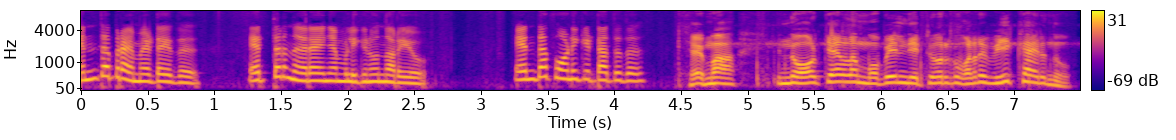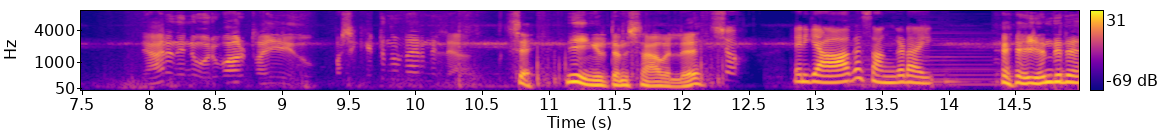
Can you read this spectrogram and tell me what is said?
എന്താ പ്രേമേട്ട ഇത്? എത്ര നേരമായി ഞാൻ വിളിക്കണമെന്നറിയോ എന്താ ഫോണിൽ കിട്ടാത്തത്? ഹേമ ഇന്ന് ഓൾ കേരള മൊബൈൽ നെറ്റ്വർക്ക് വളരെ വീക്ക് ആയിരുന്നു ഞാൻ നിന്നെ ഒരുപാട് ട്രൈ ചെയ്തു പക്ഷെ കിട്ടുന്നുണ്ടായിരുന്നില്ല. ശേ നീ ഇങ്ങനെ ടെൻഷൻ ആവല്ലേ? എനിക്ക് ആകെ സങ്കടായി. എന്തിനെ?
